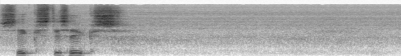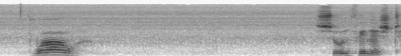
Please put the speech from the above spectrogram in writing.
66 wow soon finished.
